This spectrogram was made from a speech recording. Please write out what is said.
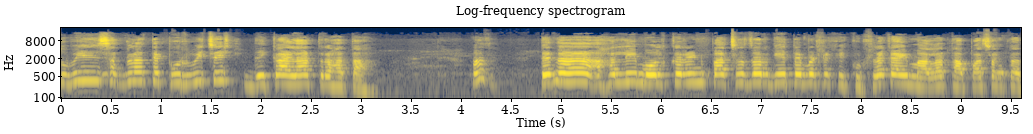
तुम्ही सगळं ते पूर्वीचे काळात राहता. हां? त्यांना हल्ली मोलकरीण पाच हजार घेते म्हटलं की कुठलं काय मला थापा सांगतात.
